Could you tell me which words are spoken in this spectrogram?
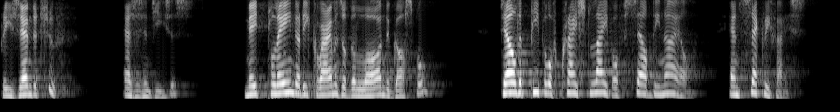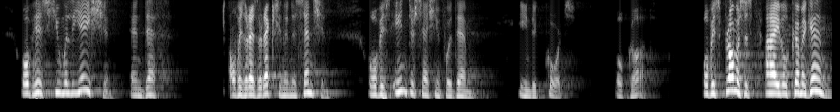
Present the truth as is in Jesus. Made plain the requirements of the law and the gospel. Tell the people of Christ's life of self denial and sacrifice, of his humiliation and death, of his resurrection and ascension, of his intercession for them in the courts of God, of his promises, I will come again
